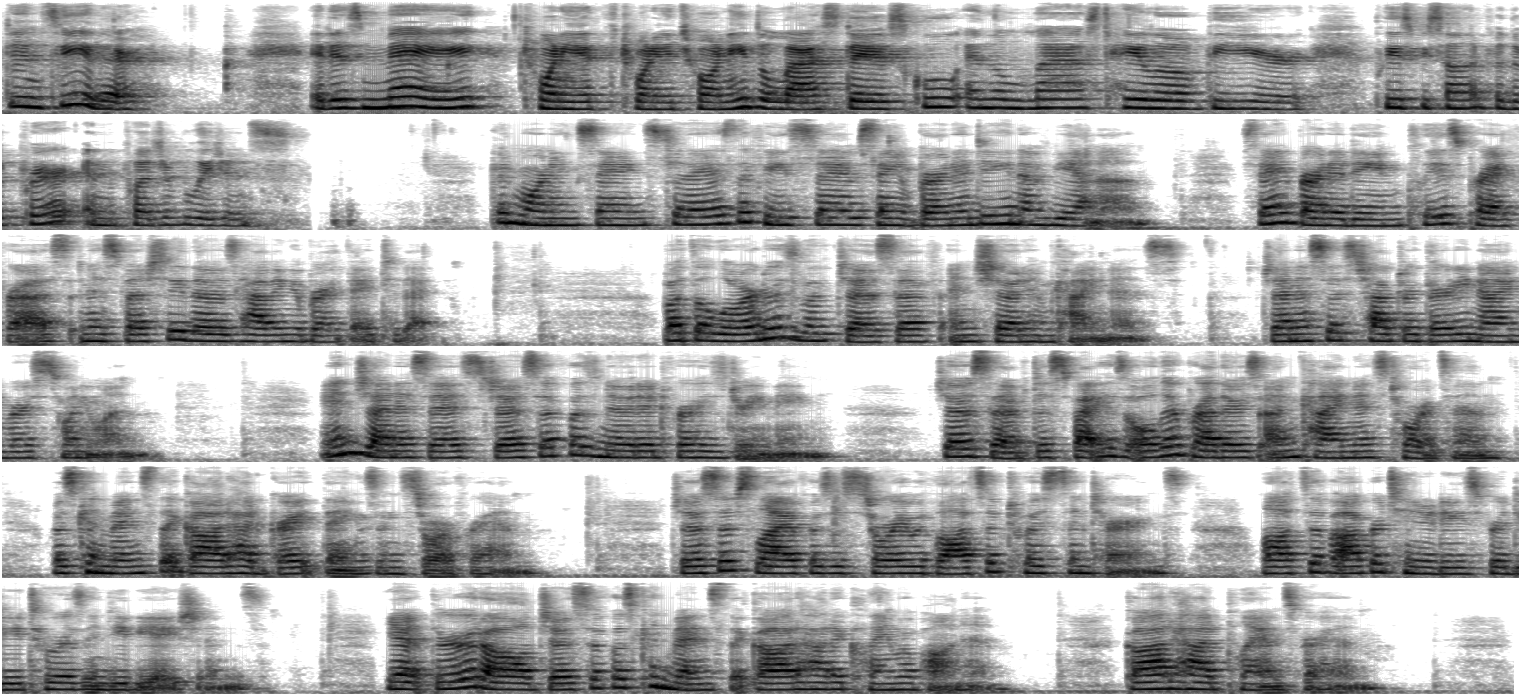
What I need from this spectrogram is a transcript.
Didn't see you there. It is May 20th, 2020, the last day of school and the last halo of the year. Please be silent for the prayer and the Pledge of Allegiance. Good morning, Saints. Today is the feast day of St. Bernardine of Siena. St. Bernardine, please pray for us, and especially those having a birthday today. But the Lord was with Joseph and showed him kindness. Genesis chapter 39, verse 21. In Genesis, Joseph was noted for his dreaming. Joseph, despite his older brother's unkindness towards him, was convinced that God had great things in store for him. Joseph's life was a story with lots of twists and turns, lots of opportunities for detours and deviations. Yet through it all, Joseph was convinced that God had a claim upon him. God had plans for him.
